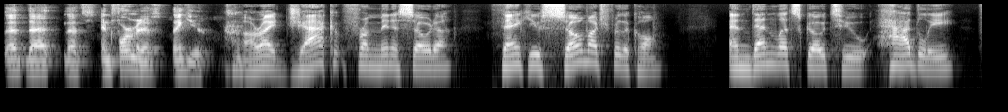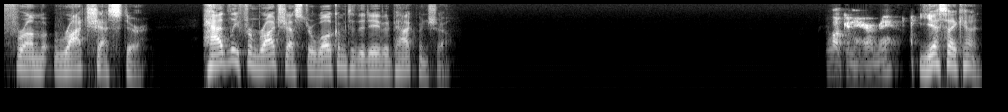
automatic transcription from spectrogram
that that that's informative. Thank you. All right, Jack from Minnesota. Thank you so much for the call. And then let's go to Hadley from Rochester. Hadley from Rochester, welcome to the David Pakman Show. Hello, can you hear me? Yes, I can.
